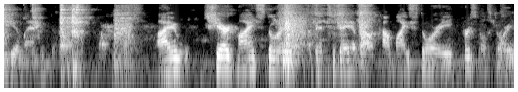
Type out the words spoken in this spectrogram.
India land and development. I shared my story a bit today about how my story, personal story,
